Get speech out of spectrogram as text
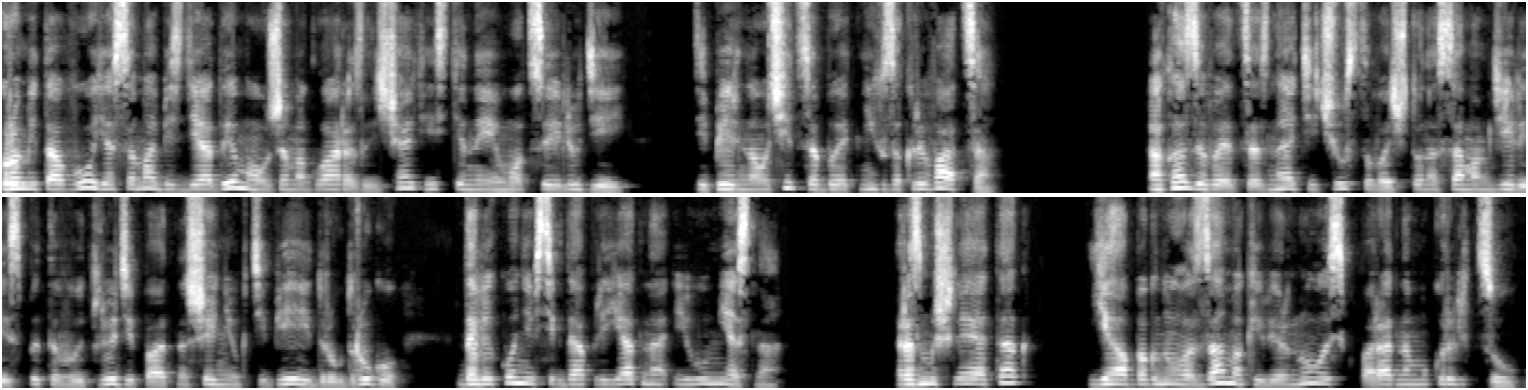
Кроме того, я сама без диадема уже могла различать истинные эмоции людей. Теперь научиться бы от них закрываться. Оказывается, знать и чувствовать, что на самом деле испытывают люди по отношению к тебе и друг другу, далеко не всегда приятно и уместно. Размышляя так, я обогнула замок и вернулась к парадному крыльцу.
